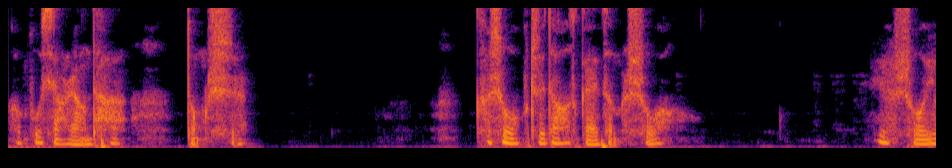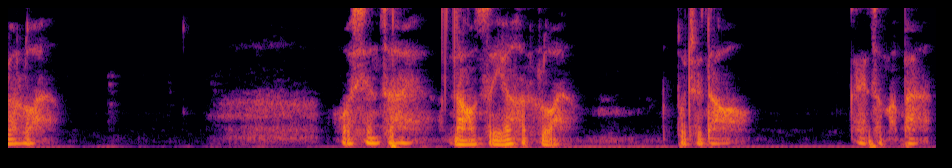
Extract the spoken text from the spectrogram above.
我不想让他懂事，可是我不知道该怎么说，越说越乱。我现在脑子也很乱，不知道该怎么办。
